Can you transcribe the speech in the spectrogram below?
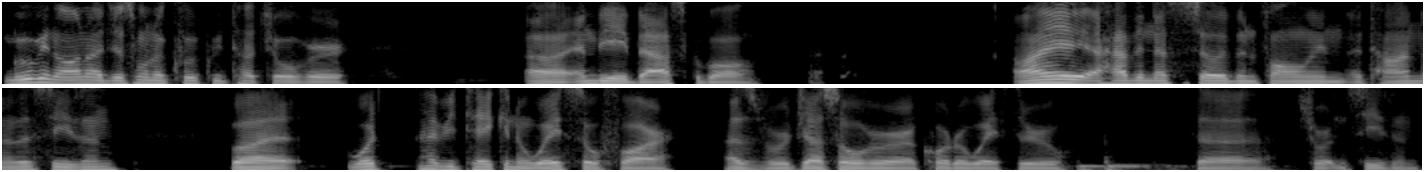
moving on, I just want to quickly touch over uh, NBA basketball. I haven't necessarily been following a ton of the season, but what have you taken away so far as we're just over a quarter way through the shortened season?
